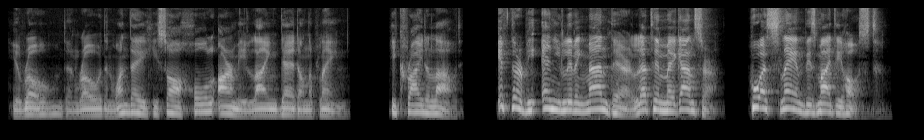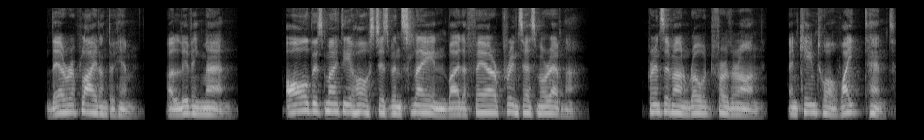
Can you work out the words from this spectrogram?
He rode and rode, and one day he saw a whole army lying dead on the plain. He cried aloud, If there be any living man there, let him make answer. Who has slain this mighty host? There replied unto him, a living man. All this mighty host has been slain by the fair Princess Morevna. Prince Ivan rode further on, and came to a white tent,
